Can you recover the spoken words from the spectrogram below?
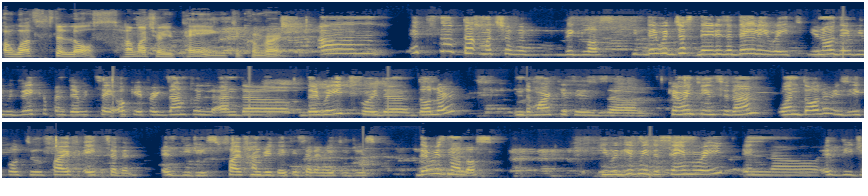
What's the loss? How much are you paying to convert? Um, it's not that much of a big loss. They would just there is a daily rate. You know, they we would wake up and they would say, okay, for example, and the the rate for the dollar in the market is um, currently in Sudan, one dollar is equal to five eight seven SDGs, five hundred eighty seven SDGs. There is no loss. He would give me the same rate in uh, SDG,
